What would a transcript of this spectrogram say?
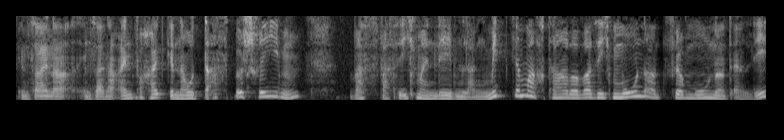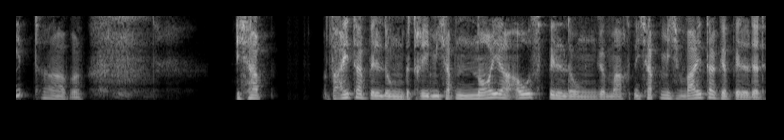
in seiner, in seiner Einfachheit genau das beschrieben, was, was ich mein Leben lang mitgemacht habe, was ich Monat für Monat erlebt habe. Ich habe Weiterbildungen betrieben, ich habe neue Ausbildungen gemacht, ich habe mich weitergebildet,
